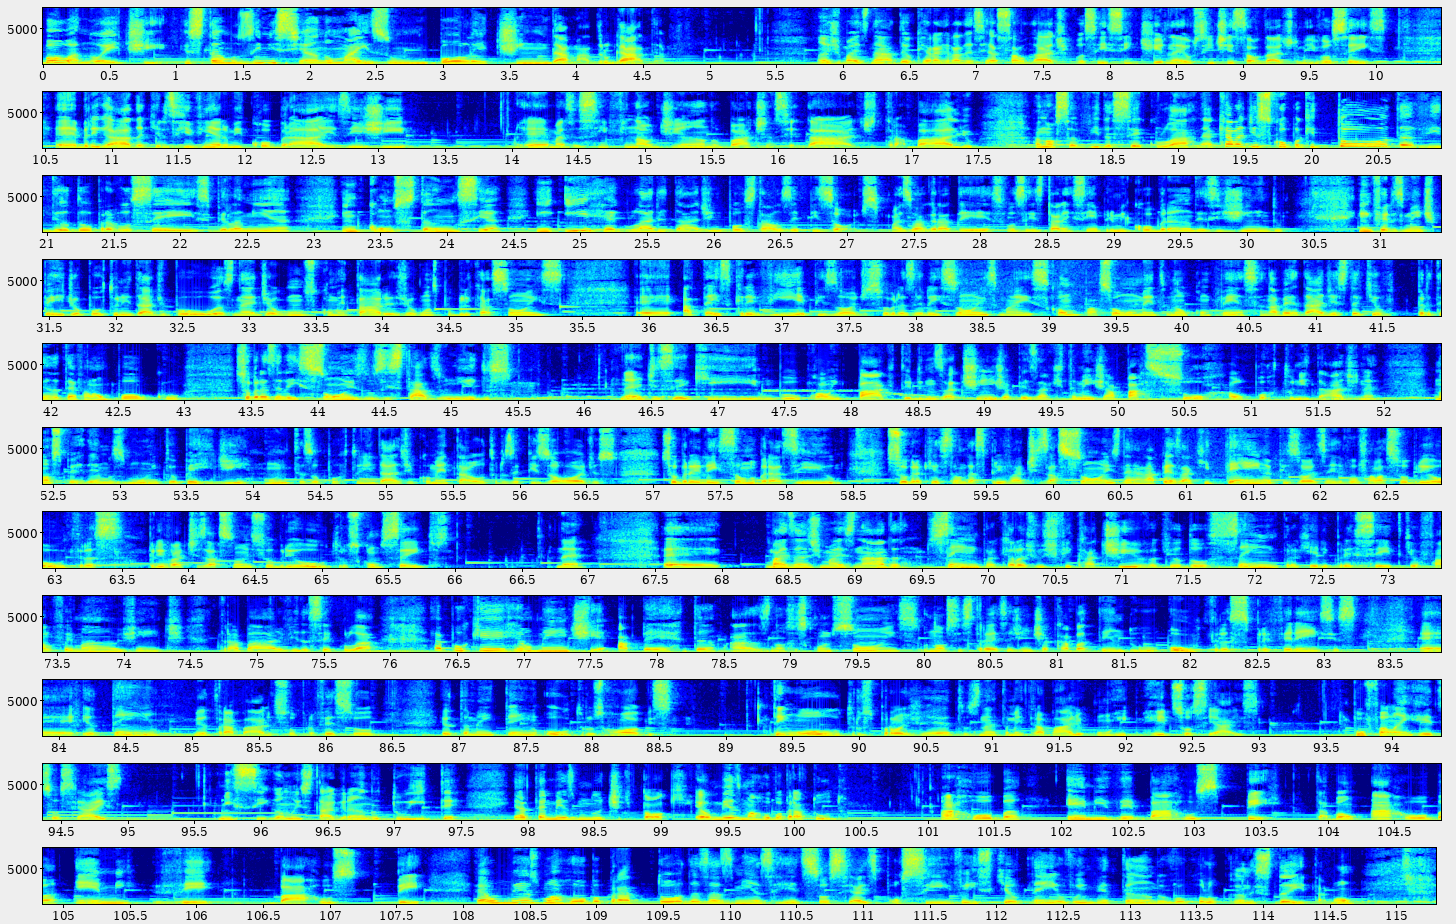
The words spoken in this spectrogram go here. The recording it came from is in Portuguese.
Boa noite! Estamos iniciando mais um Boletim da Madrugada. Antes de mais nada, eu quero agradecer a saudade que vocês sentiram, né? Eu senti saudade também vocês. É, obrigado àqueles que vieram me cobrar, exigir é, mas assim, final de ano bate ansiedade, trabalho, a nossa vida secular, né? Aquela desculpa que toda vida eu dou para vocês pela minha inconstância e irregularidade em postar os episódios. Mas eu agradeço vocês estarem sempre me cobrando, exigindo. Infelizmente perdi oportunidades boas, né, de alguns comentários, de algumas publicações. É, até escrevi episódios sobre as eleições, mas como passou o momento não compensa. Na verdade, esse daqui eu pretendo até falar um pouco sobre as eleições nos Estados Unidos, né, dizer que o qual impacto ele nos atinge, apesar que também já passou a oportunidade, né? Nós perdemos muito, eu perdi muitas oportunidades de comentar outros episódios sobre a eleição no Brasil, sobre a questão das privatizações, né? Apesar que tenho episódios ainda vou falar sobre outras privatizações, sobre outros conceitos, né? É, mas antes de mais nada, sempre aquela justificativa que eu dou, sempre aquele preceito que eu falo, foi mal, gente, trabalho, vida secular, é porque realmente aperta as nossas condições, o nosso estresse, a gente acaba tendo outras preferências. É, eu tenho meu trabalho, sou professor, eu também tenho outros hobbies, tenho outros projetos, né? Também trabalho com redes sociais. Por falar em redes sociais, me sigam no Instagram, no Twitter e até mesmo no TikTok. É o mesmo arroba para tudo. Arroba mvbarrosp, tá bom? Arroba mvbarrosp. É o mesmo arroba para todas as minhas redes sociais possíveis que eu tenho. Eu vou inventando, eu vou colocando isso daí, tá bom?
